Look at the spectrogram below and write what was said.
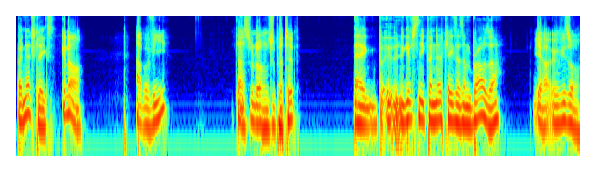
Bei Netflix. Genau. Aber wie? Da hast du doch einen super Tipp. Äh, Gibt es nicht bei Netflix das im Browser? Ja, irgendwie so.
